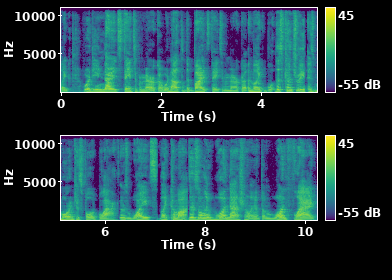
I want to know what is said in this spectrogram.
Like, we're the United States of America. We're not the divided states of America. And like, this country is more than just full of blacks. There's whites. Like, come on. There's only one national anthem, one flag.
